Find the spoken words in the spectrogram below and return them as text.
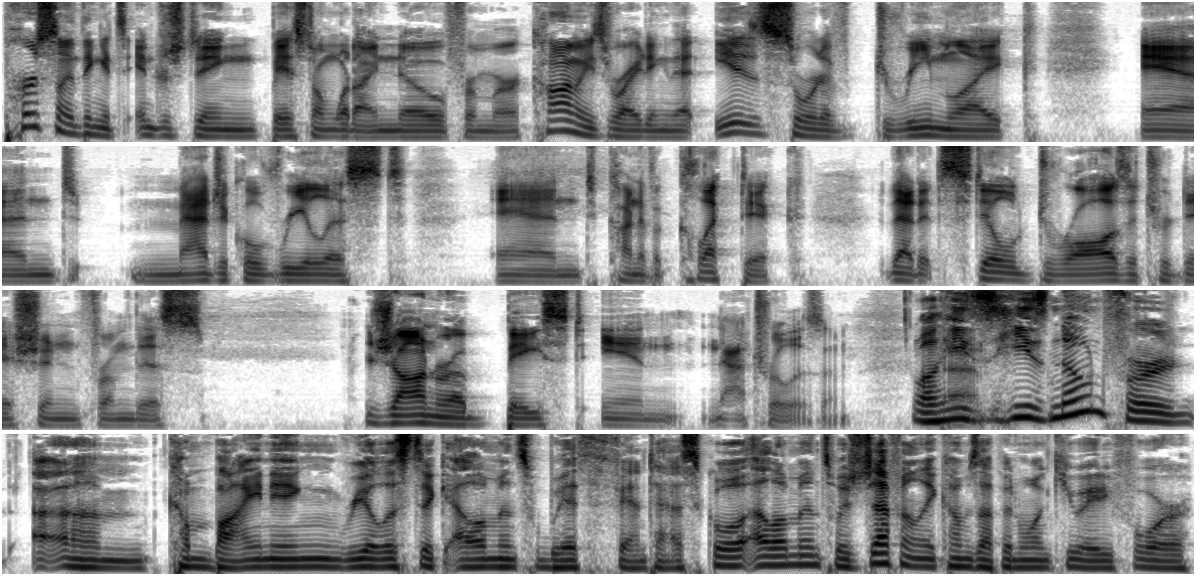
personally think it's interesting based on what I know from Murakami's writing that is sort of dreamlike and magical realist and kind of eclectic that it still draws a tradition from this genre based in naturalism. Well, he's he's known for um, combining realistic elements with fantastical elements, which definitely comes up in one Q eighty four.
